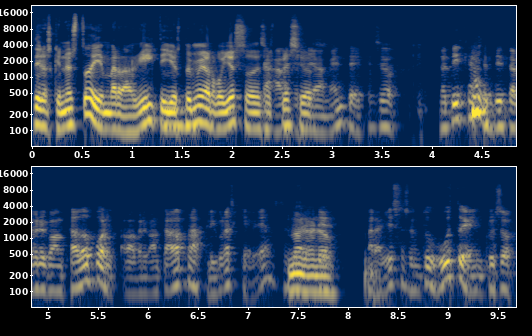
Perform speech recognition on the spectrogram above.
De los que no estoy en verdad guilty. Yo estoy muy orgulloso de esos Claro, pleasures. efectivamente, es eso. No tienes que sentirte avergonzado por, o avergonzado por las películas que veas. No, no, no. Maravilloso, son tus gustos e incluso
